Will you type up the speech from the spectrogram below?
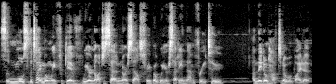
So most of the time, when we forgive, we are not just setting ourselves free, but we are setting them free too and they don't have to know about it.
